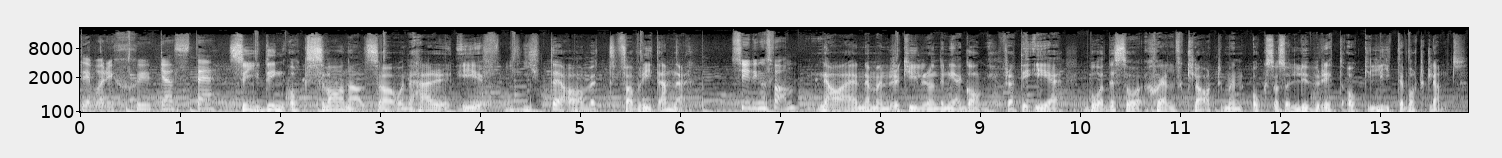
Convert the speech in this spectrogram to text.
Det var det sjukaste. Syding och Svan alltså, och det här är lite av ett favoritämne. Syding och Svan? Ja, nej men rekyler under nedgång. För att det är både så självklart men också så lurigt och lite bortglömt.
